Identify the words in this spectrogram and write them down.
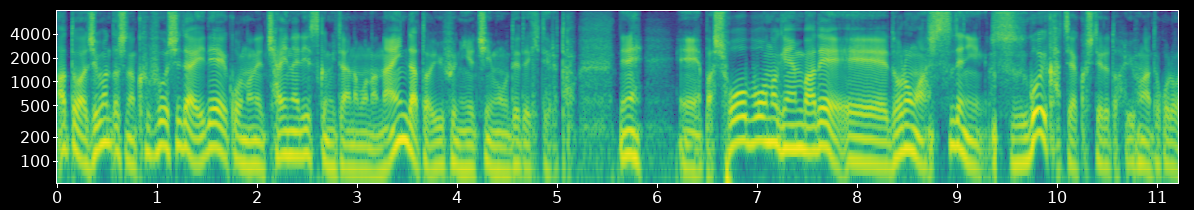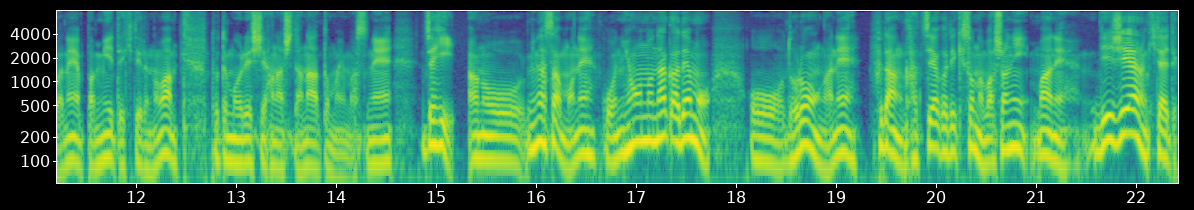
あとは自分たちの工夫次第でこのねチャイナリスクみたいなものはないんだというふうに言うチームも出てきてると。でねえー、やっぱ消防の現場で、えー、ドローンはすでにすごい活躍してるというふうなところがねやっぱ見えてきてるのはとても嬉しい話だなと思いますね。ぜひあの皆さんもねこう日本の中でもドローンがね普段活躍できそうな場所にまあね DJI の機体って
